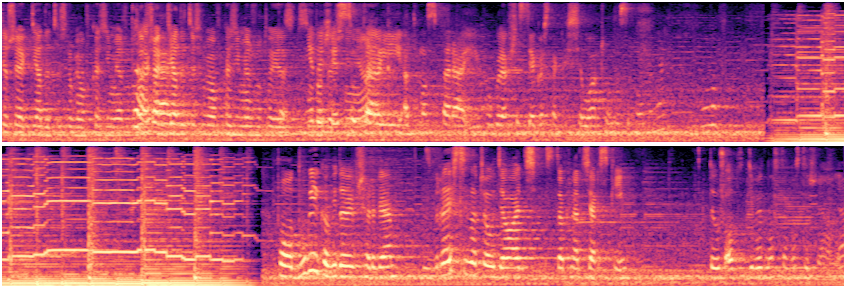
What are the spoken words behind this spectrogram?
cieszę, jak dziady coś robią w Kazimierzu, bo Tak, zawsze jak tak. dziady coś robią w Kazimierzu, to jest nie dość, że jest sympatycznie, super i atmosfera i w ogóle wszyscy jakoś tak się łączą ze sobą, no nie? Po długiej covidowej przerwie wreszcie zaczął działać stok narciarski. To już od 19 stycznia, nie?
